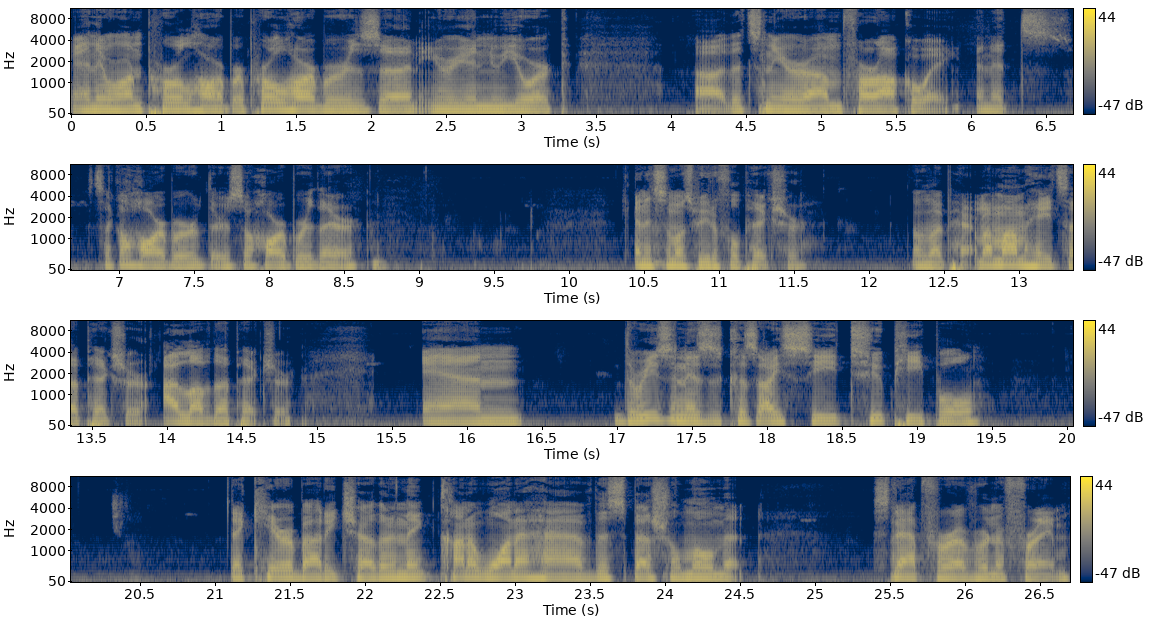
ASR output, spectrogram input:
and they were on Pearl Harbor. Pearl Harbor is uh, an area in New York uh, that's near um, Far Rockaway and it's it's like a harbor. There's a harbor there. And it's the most beautiful picture of my parent. My mom hates that picture. I love that picture. And the reason is because I see two people that care about each other and they kind of want to have this special moment snap forever in a frame.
